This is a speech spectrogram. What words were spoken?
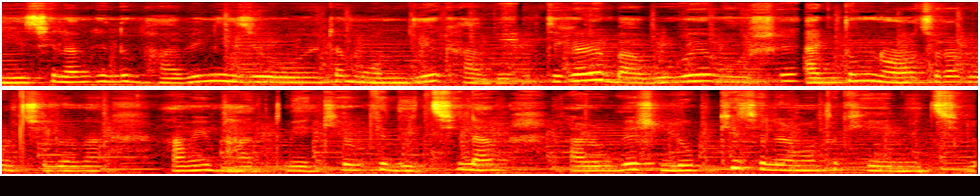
দিয়েছিলাম, কিন্তু ভাবিনি যে ও এটা মন দিয়ে খাবে। সত্যিকারের বাবু হয়ে বসে একদম নড়াচড়া করছিল না। আমি ভাত মেখে ওকে দিচ্ছিলাম আর ও বেশ লক্ষ্মী ছেলের মতো খেয়ে নিচ্ছিল।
